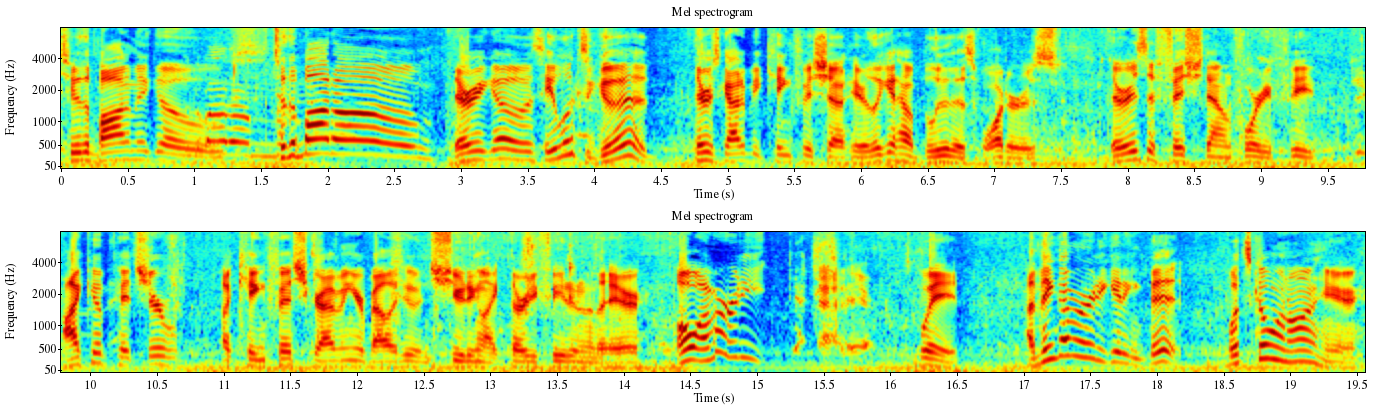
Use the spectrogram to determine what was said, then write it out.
To the bottom it goes. bottom. To the bottom! There he goes. He looks good. There's got to be kingfish out here. Look at how blue this water is. There is a fish down 40 feet. I could picture a kingfish grabbing your ballyhoo and shooting like 30 feet into the air. Oh, I'm already. Get out of there. Wait. I think I'm already getting bit. What's going on here?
